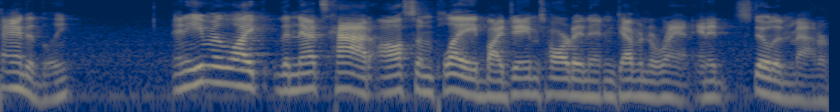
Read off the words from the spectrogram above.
handedly. And even like the Nets had awesome play by James Harden and Kevin Durant, and it still didn't matter.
